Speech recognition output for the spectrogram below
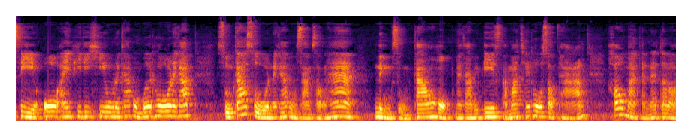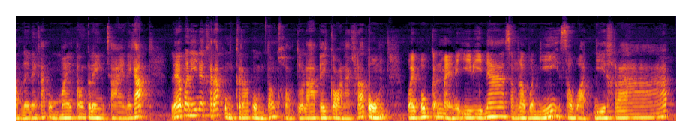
174 OIPTQ นะครับผมเบอร์โทรนะครับ090นะครับผม325 1096นะครับพี่ๆสามารถใช้โทรสอบถามเข้ามากันได้ตลอดเลยนะครับ ผมไม่ต้องเกรงใจนะครับ แล้ววันนี้นะครับผมกระผมต้องขอตัวลาไปก่อนนะครับผมไว้พบกันใหม่ใน EP หน้าสำหรับวันนี้ สวัสดีครับ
